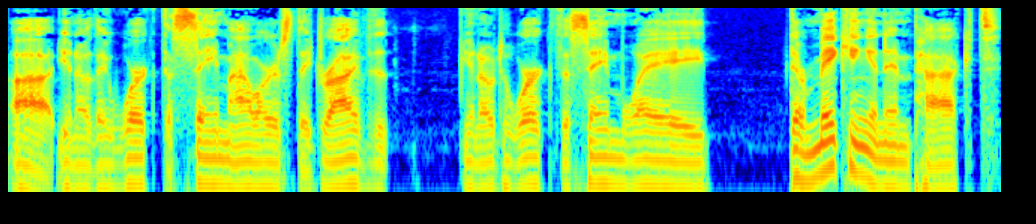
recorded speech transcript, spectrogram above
uh, you know, they work the same hours, they drive, the, you know, to work the same way. They're making an impact.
